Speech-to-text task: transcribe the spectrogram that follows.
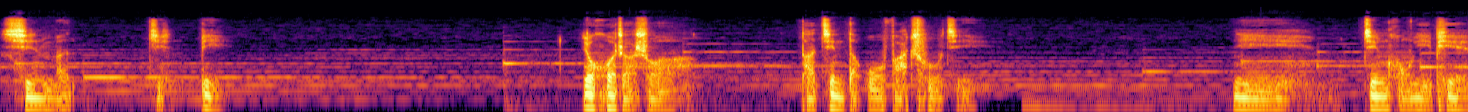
心门紧闭。又或者说，它近的无法触及。你惊鸿一瞥，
